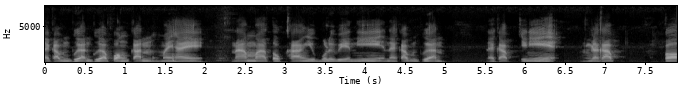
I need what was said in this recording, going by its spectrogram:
นะครับเพื่อนเพื่อป้องกันไม่ให้น้ำมาตกค้างอยู่บริเวณนี้นะครับเพื่อนๆนะครับ ทีนี้นะครับก็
